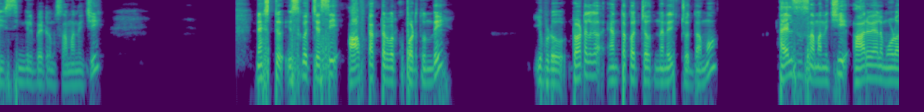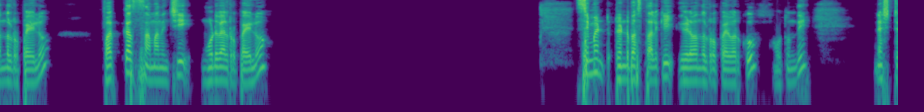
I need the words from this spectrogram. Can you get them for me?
ఈ సింగిల్ బెడ్రూమ్ సంబంధించి. నెక్స్ట్ ఇసుక వచ్చేసి హాఫ్ టాక్టర్ వరకు పడుతుంది. ఇప్పుడు టోటల్గా ఎంత ఖర్చు అవుతుంది అనేది చూద్దాము. టైల్స్కి సంబంధించి ఆరు వేల మూడు వందల రూపాయలు వర్కర్స్ సంబంధించి మూడు వేల రూపాయలు సిమెంట్ రెండు బస్తాలకి ఏడు వందల రూపాయల వరకు అవుతుంది. నెక్స్ట్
